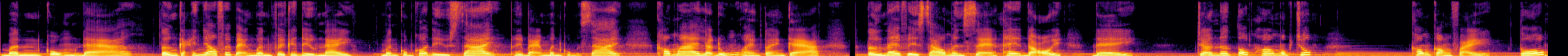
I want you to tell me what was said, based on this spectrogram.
Mình cũng đã từng cãi nhau với bạn mình về cái điều này. Mình cũng có điều sai thì bạn mình cũng sai. Không ai là đúng hoàn toàn cả. Từ nay về sau mình sẽ thay đổi để trở nên tốt hơn một chút không cần phải tốt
